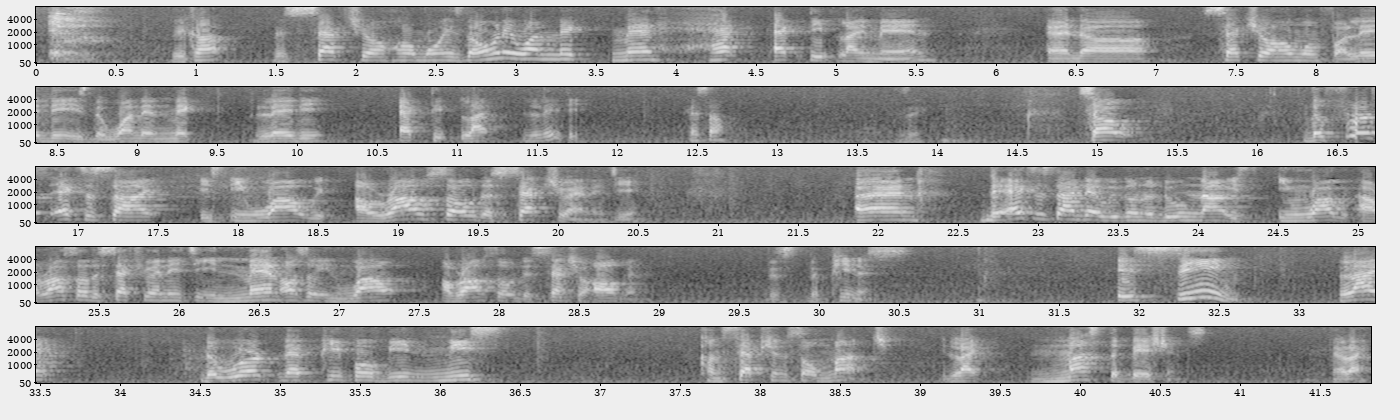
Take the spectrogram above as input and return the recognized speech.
it. because the sexual hormone is the only one make man active like man, and uh, sexual hormone for lady is the one that make lady active like lady. That's all. See? So the first exercise is involved with arousal, the sexual energy, and the exercise that we're going to do now is involved with arousal, the sexual energy in men, also involve arousal, the sexual organ, the, the penis it seems like the word that people being been misconception so much, like masturbations. Right?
